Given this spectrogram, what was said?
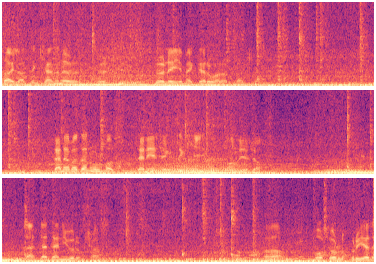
Tayland'ın kendine özgü böyle yemekleri var arkadaşlar. Denemeden olmaz. Deneyeceksin ki anlayacaksın. Ben de deniyorum şansımı. Aa, motorlu kuruya da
